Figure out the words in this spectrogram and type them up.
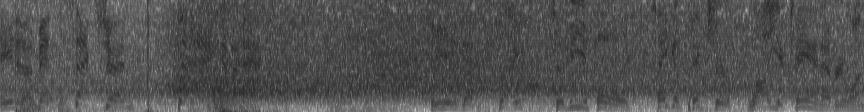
Needed a midsection. Bang to the neck. He is a sight to behold. Take a picture while you can, everyone.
